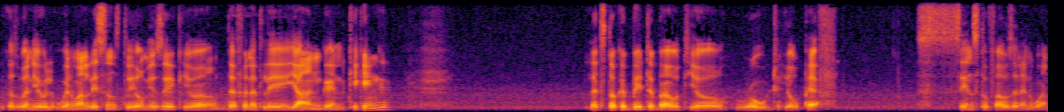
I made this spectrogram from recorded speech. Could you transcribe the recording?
because when you when one listens to your music, you are definitely young and kicking. Let's talk a bit about your road, your path, since 2001.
